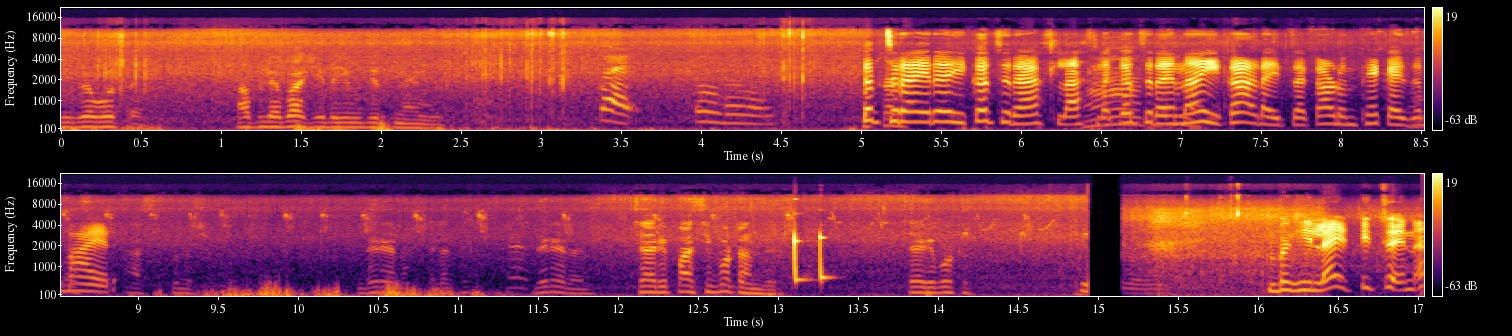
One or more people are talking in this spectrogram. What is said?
हे गवत आहे. आपल्या भाषेला येऊ देत नाही वर कचरा आहे रे ही कचरा असला असला कचरा आहे ना ही काढायचा काढून फेकायचं बाहेर असं तुला शिकवतो. धर याला, त्याला धर. धर याला. चारी पाचही बोटान धर चारी बोट बघ ही लाईटीच आहे ना.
